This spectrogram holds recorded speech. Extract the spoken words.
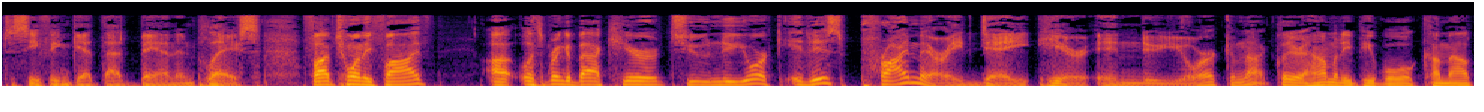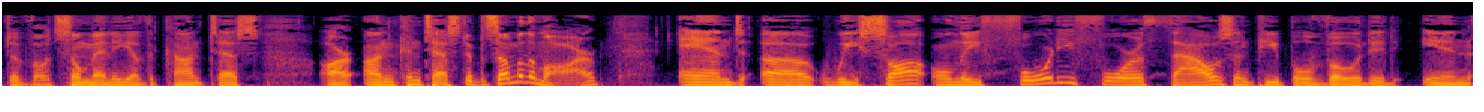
to see if he can get that ban in place. 525. Uh, let's bring it back here to New York. It is primary day here in New York. I'm not clear how many people will come out to vote. So many of the contests are uncontested, but some of them are and uh, we saw only 44,000 people voted in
